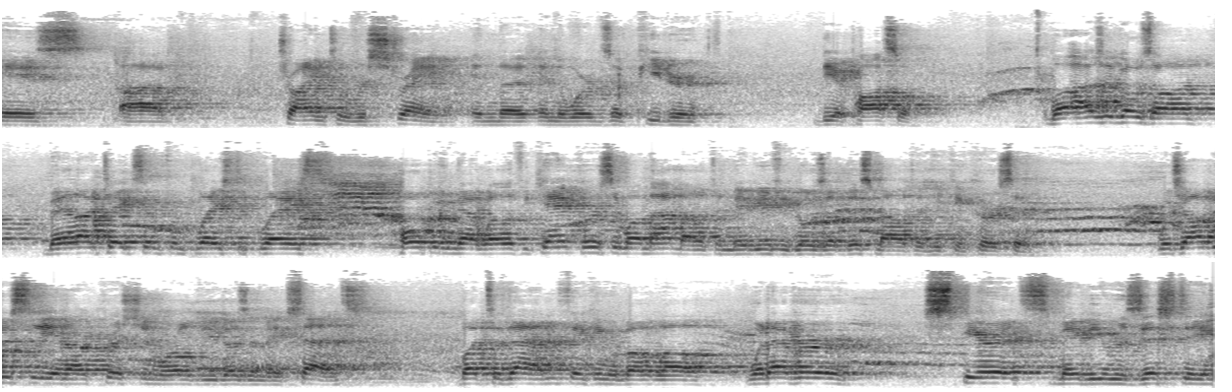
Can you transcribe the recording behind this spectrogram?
is uh, trying to restrain, in the, in the words of Peter the Apostle. Well, as it goes on, Balak takes him from place to place, hoping that, well, if he can't curse him on that mountain, maybe if he goes up this mountain, he can curse him. Which obviously in our Christian worldview doesn't make sense. But to them, thinking about, well, whatever spirits may be resisting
